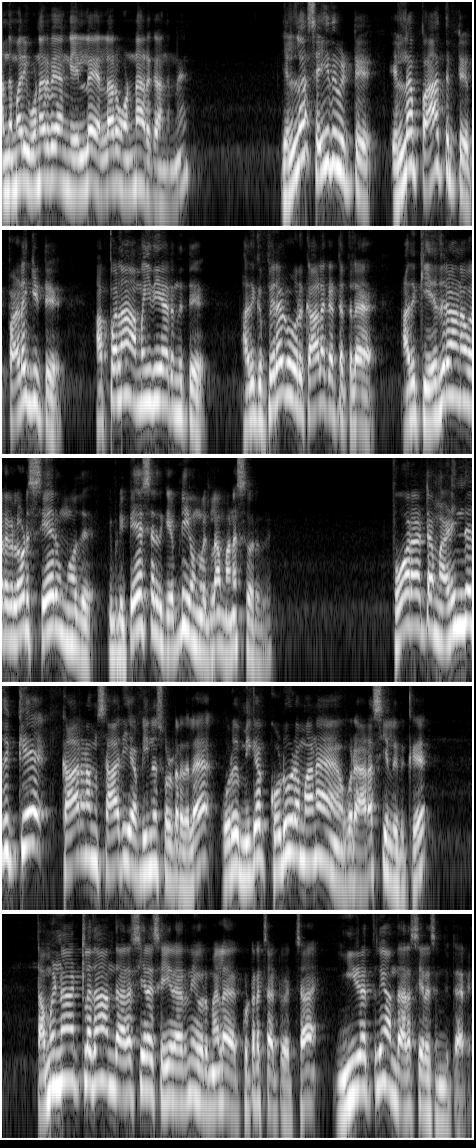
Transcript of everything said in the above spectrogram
அந்த மாதிரி உணர்வே அங்கே இல்லை. எல்லாரும் ஒன்றா இருக்காங்கன்னு. எல்லாம் செய்து விட்டு எல்லாம் பார்த்துட்டு பழகிட்டு அப்போல்லாம் அமைதியாக இருந்துட்டு அதுக்கு பிறகு ஒரு காலகட்டத்தில் அதுக்கு எதிரானவர்களோடு சேரும்போது இப்படி பேசுறதுக்கு எப்படி இவங்களுக்குலாம் மனசு வருது? போராட்டம் அழிந்ததுக்கே காரணம் சாதி அப்படின்னு சொல்கிறதுல ஒரு மிக கொடூரமான ஒரு அரசியல் இருக்குது தமிழ்நாட்டில் தான் அந்த அரசியலை செய்கிறாருன்னு இவர் மேலே குற்றச்சாட்டு வச்சா ஈழத்துலேயும் அந்த அரசியலை செஞ்சுட்டாரு.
